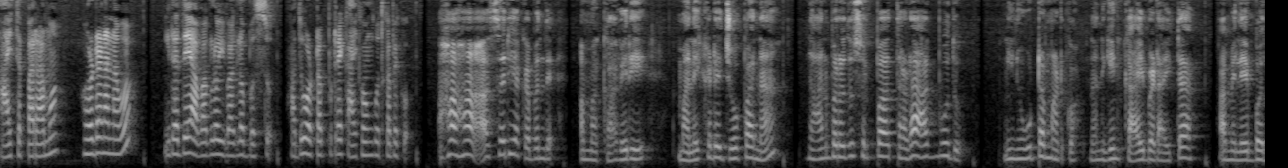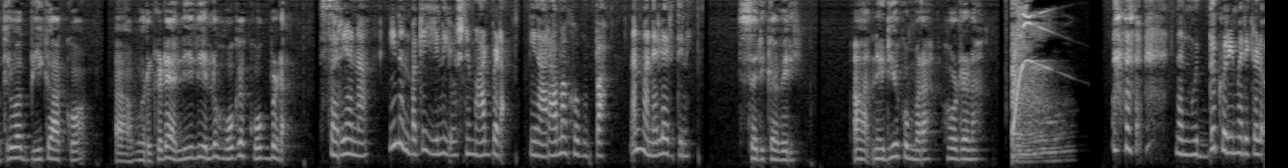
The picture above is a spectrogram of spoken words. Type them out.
ಆಯ್ತಪ್ಪ ರಾಮು ಹೊರಡೋಣ ನಾವು? ಇರೋದೇ ಅವಾಗ್ಲೋ ಇವಾಗ್ಲೋ ಬಸ್ಸು. ಅದು ಹೊಟ್ಟಬಿಟ್ರೆ ಕಾಯ್ಕೊಂಡು ಕೂತ್ಕೋಬೇಕು. ಹಾ ಹಾ ಸರಿ ಅಕ್ಕ ಬಂದೆ. ಅಮ್ಮ ಕಾವೇರಿ ಮನೆ ಕಡೆ ಜೋಪಾನ ನಾನು ಬರೋದು ಸ್ವಲ್ಪ ತಡ ಆಗ್ಬೋದು. ನೀನು ಊಟ ಮಾಡ್ಕೊ ನನಗೇನು ಕಾಯ್ಬೇಡ ಆಯ್ತಾ? ಆಮೇಲೆ ಭದ್ರವಾಗಿ ಬೀಗ ಹಾಕೋ. ಆ, ಹೊರಗಡೆ ಅಲ್ಲಿ ಇಲ್ಲಿ ಎಲ್ಲೂ ಹೋಗಕ್ಕೆ ಹೋಗ್ಬೇಡ. ಸರಿ ಅಣ್ಣ ನೀನ್ ನನ್ನ ಬಗ್ಗೆ ಏನು ಯೋಚನೆ ಮಾಡಬೇಡ. ನೀನು ಆರಾಮಾಗಿ ಹೋಗ್ಬಿಟ್ಟ ನಾನು ಮನೇಲೇ ಇರ್ತೀನಿ. ಸರಿ ಕಾವೇರಿ. ಆ ನಡಿಯೋ ಕುಮಾರ ಹೊರಡೋಣ. ನನ್ನ ಮುದ್ದು ಕುರಿಮರಿಗಳು.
